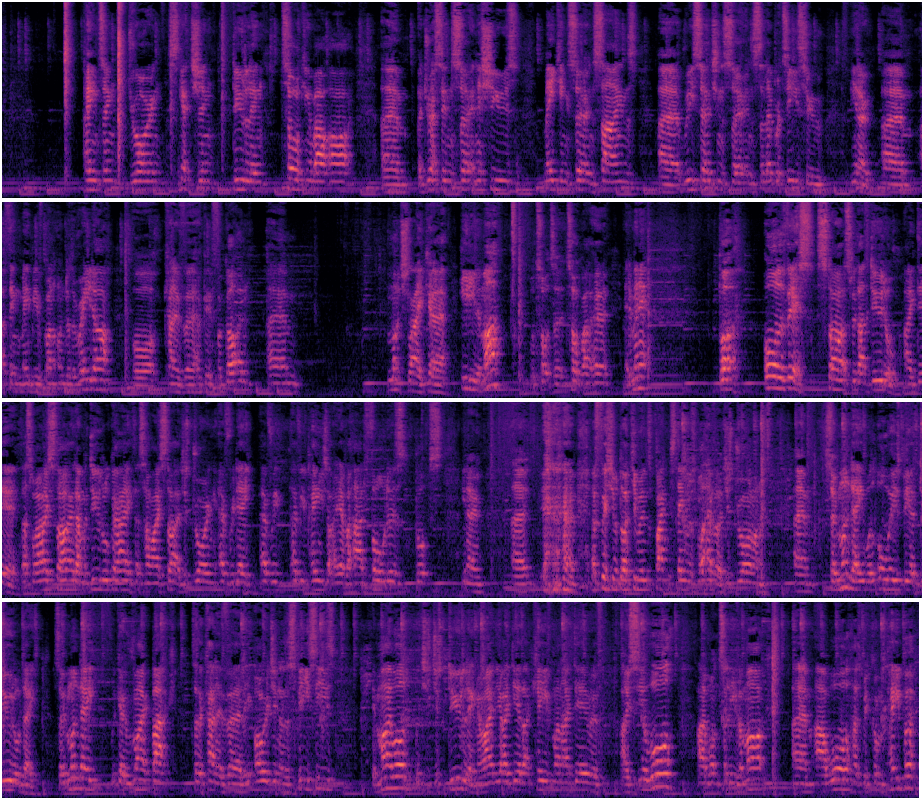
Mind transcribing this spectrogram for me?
painting, drawing, sketching, doodling, talking about art, um, addressing certain issues, making certain signs, uh, researching certain celebrities who, you know, um, I think maybe have gone under the radar or kind of uh, have been forgotten. Um, much like uh, Hedy Lamarr, we'll talk to talk about her in a minute. But all of this starts with that doodle idea. That's why I started. I'm a doodle guy. That's how I started, just drawing every day, every every page that I ever had, folders, books, you know, uh, official documents, bank statements, whatever, just drawing on them. Um, so Monday will always be a doodle day. So Monday we go right back to the kind of uh, the origin of the species in my world, which is just doodling. All right, the idea that caveman idea of I see a wall, I want to leave a mark. Um, our wall has become paper,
